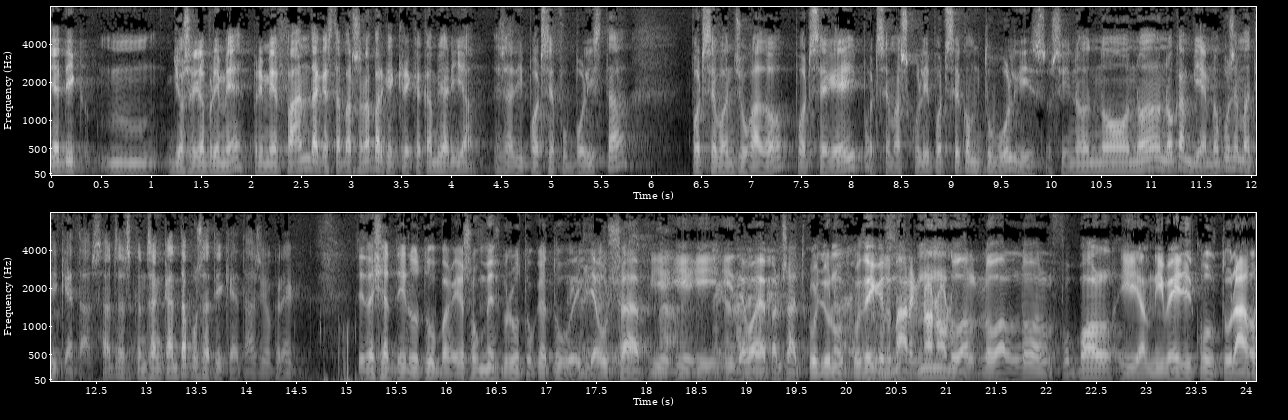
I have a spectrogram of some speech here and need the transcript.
ja et dic, mm, jo seria el primer, primer fan d'aquesta persona perquè crec que canviaria. És a dir, pot ser futbolista, pot ser bon jugador, pot ser gay, pot ser masculí, pot ser com tu vulguis. O sigui, no, no, no, no canviem, no posem etiquetes, saps? És que ens encanta posar etiquetes, jo crec. T'he deixat dir-ho tu, perquè jo sóc més bruto que tu, ell ja ho sap, i, i, i, i deu haver pensat, collonut, que ho digui el Marc. No, no, lo del, lo, del, lo del futbol i el nivell cultural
